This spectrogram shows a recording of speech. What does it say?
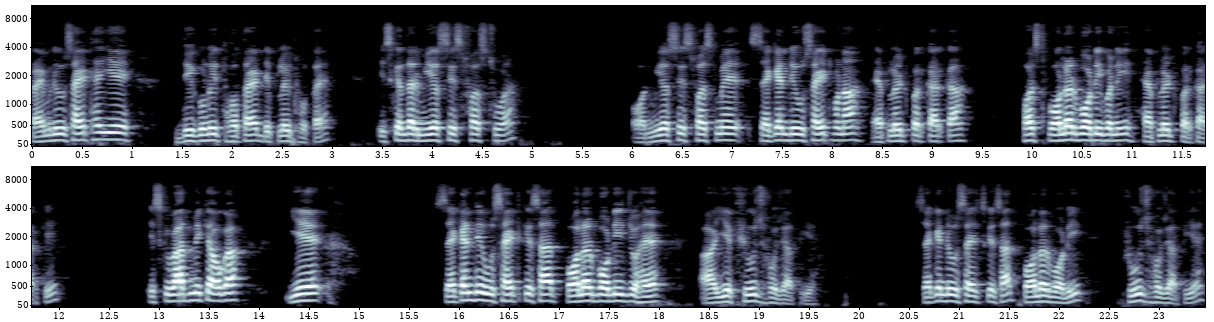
प्राइमरी ओसाइट है ये द्विगुणित होता है डिप्लॉइड होता है। इसके अंदर मियोसिस फ़र्स्ट हुआ और मियोसिस फ़र्स्ट में सेकेंड यूसाइट बना हैप्लोइड प्रकार का। फ़र्स्ट पोलर बॉडी बनी हैप्लोइड प्रकार की। इसके बाद में क्या होगा? ये सेकेंडरी ऊसाइट के साथ पोलर बॉडी जो है ये फ्यूज हो जाती है। सेकेंडरी ऊसाइट के साथ पोलर बॉडी फ्यूज हो जाती है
